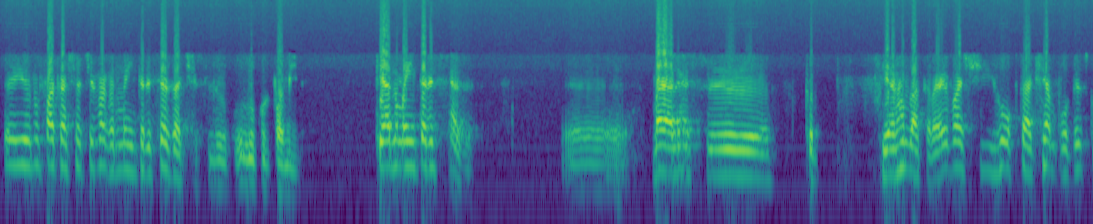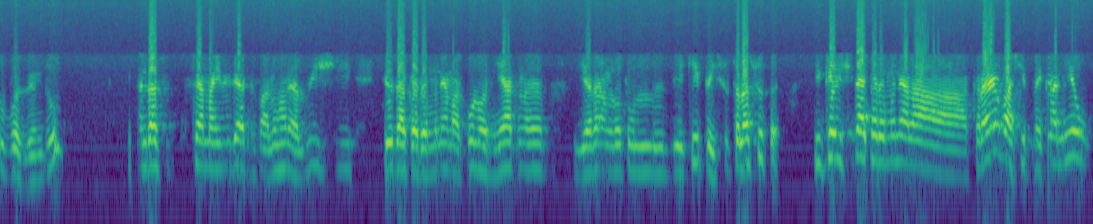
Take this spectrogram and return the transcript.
eu nu fac așa ceva, că nu mă interesează acest lucru, lucru pe mine. Chiar nu mă interesează. Uh, mai ales uh, eram la Craiova și Octavian Popescu văzându-l, mi-am dat seama imediat de valoarea lui și eu dacă rămâneam acolo în iarnă, era în lotul echipei, 100%. Și că el și dacă rămânea la Craiova și plecam eu,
